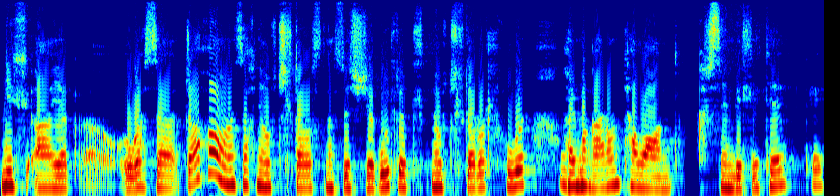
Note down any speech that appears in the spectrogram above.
нэг яг угаасаа жоохон уран сайхны өөрчлөлт оруулснаас биш яг үйл хөдлөлт өөрчлөлт оруулахгүйгээр 2015 онд гарсан юм билээ те. Тий.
